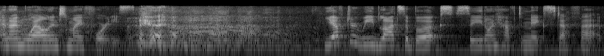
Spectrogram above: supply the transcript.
And I'm well into my 40s. you have to read lots of books so you don't have to make stuff up.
